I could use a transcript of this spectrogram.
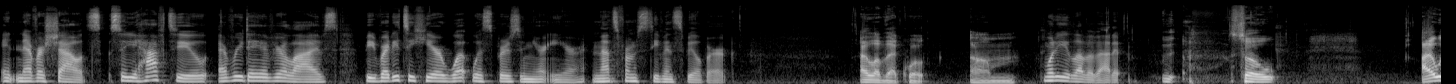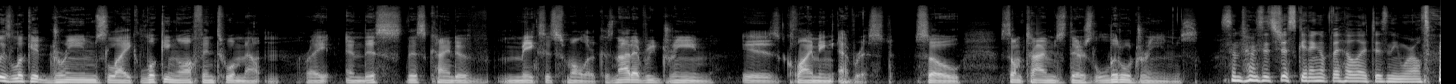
it never shouts. So you have to, every day of your lives, be ready to hear what whispers in your ear. And that's from Steven Spielberg. I love that quote. Um, what do you love about it? So I always look at dreams like looking off into a mountain, right? And this this kind of makes it smaller because not every dream is climbing Everest. So sometimes there's little dreams. Sometimes it's just getting up the hill at Disney World.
